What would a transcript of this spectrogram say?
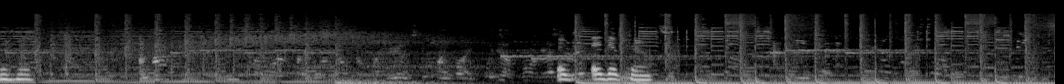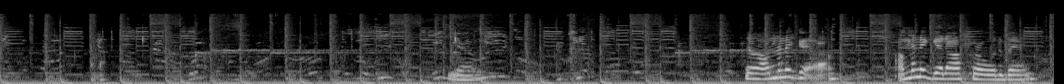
One It, it depends. Yeah. So I'm gonna get I'm gonna get off for a little bit.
